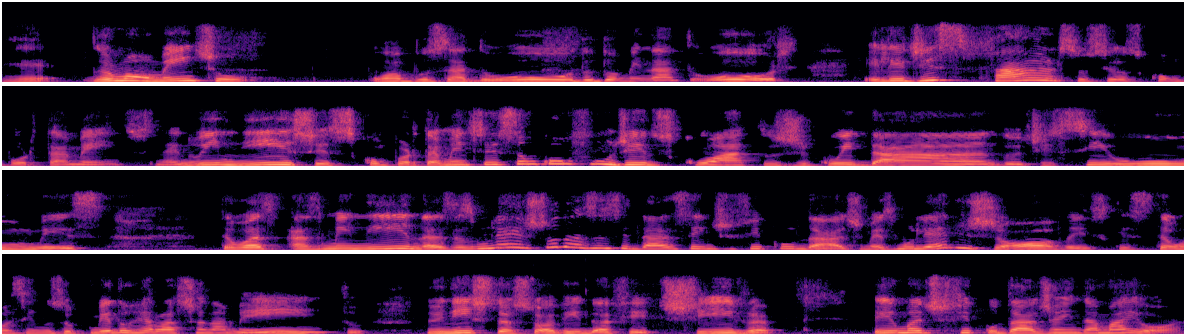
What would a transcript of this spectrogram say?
É, normalmente o, o abusador, o dominador, ele disfarça os seus comportamentos. Né? No início, esses comportamentos eles são confundidos com atos de cuidado, de ciúmes, então, as, as, meninas, as mulheres de todas as idades têm dificuldade, mas mulheres jovens que estão assim no seu primeiro relacionamento, no início da sua vida afetiva, têm uma dificuldade ainda maior.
